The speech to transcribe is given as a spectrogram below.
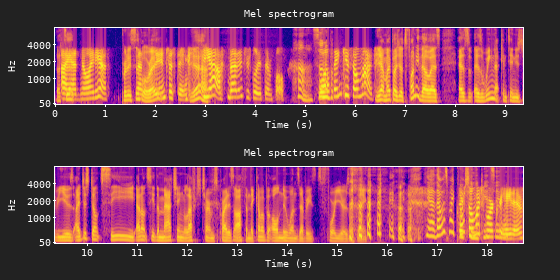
that's I it. had no idea. Pretty simple, That's right? really interesting. Yeah. yeah, that is really simple. Huh. So well, no- thank you so much. Yeah, my pleasure. It's funny though, as as as wingnut continues to be used, I just don't see I don't see the matching left terms quite as often. They come up with all new ones every four years, I think. yeah, that was my question. They're so much more creative.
